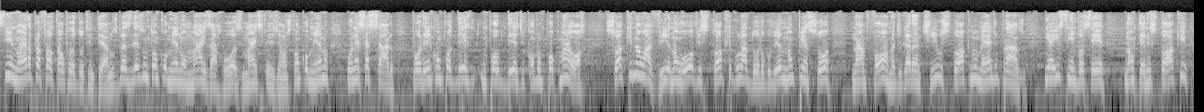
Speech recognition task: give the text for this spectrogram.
Sim, não era para faltar o produto interno. Os brasileiros não estão comendo mais arroz, mais feijão, estão comendo o necessário, porém com poder, um poder de compra um pouco maior. Só que não havia, não houve estoque regulador. O governo não pensou na forma de garantir o estoque no médio prazo. E aí sim, você não tendo estoque,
